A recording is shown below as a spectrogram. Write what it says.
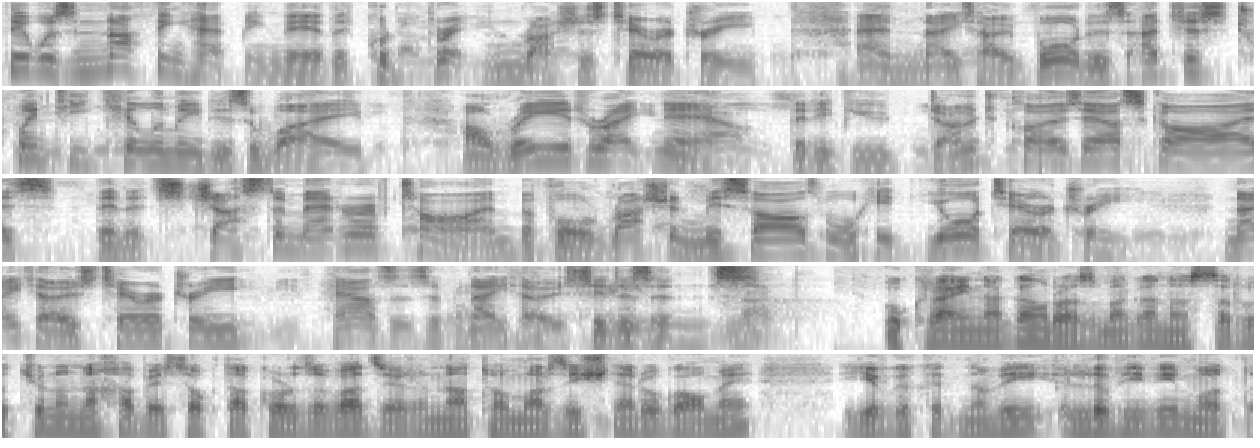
There was nothing happening there that could threaten Russia's territory. And NATO borders are just 20 kilometres away. I'll reiterate now that if you don't close our skies, then it's just a matter of time before Russian missiles will hit your territory. NATO's territory, houses of NATO citizens. Ուկրաինական ռազմական հաստատությունը նախաբես օգտագործված էր ՆԱԹՕ մարզիչներու կողմէ եւ կգտնվի Լվիվի մոտ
